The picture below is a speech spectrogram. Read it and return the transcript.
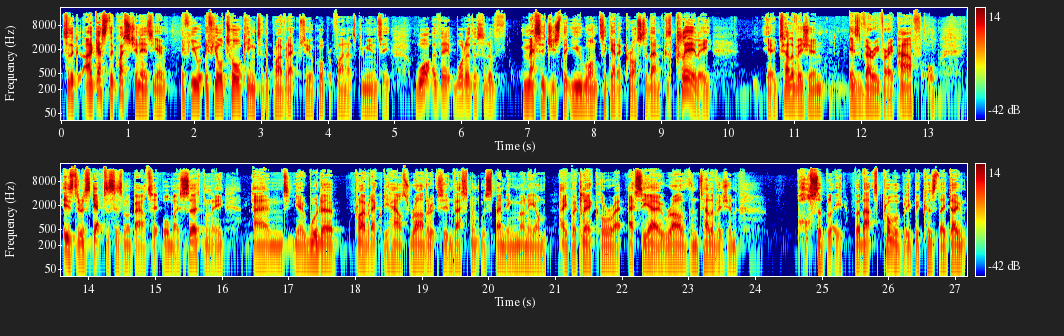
So the, I guess the question is, you know, if you if you're talking to the private equity or corporate finance community, what are the what are the sort of messages that you want to get across to them? Because clearly, you know, television is very very powerful. Is there a skepticism about it? Almost certainly. And you know, would a private equity house rather its investment was spending money on pay per click or SEO rather than television? Possibly, but that's probably because they don't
